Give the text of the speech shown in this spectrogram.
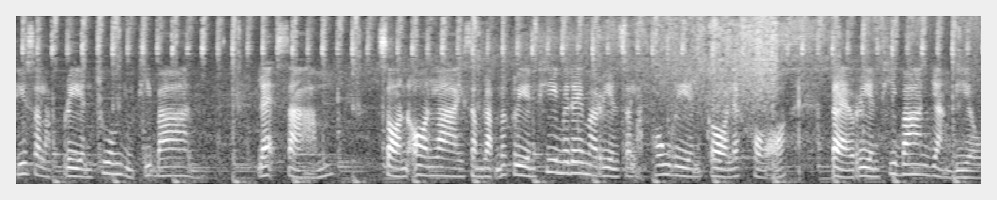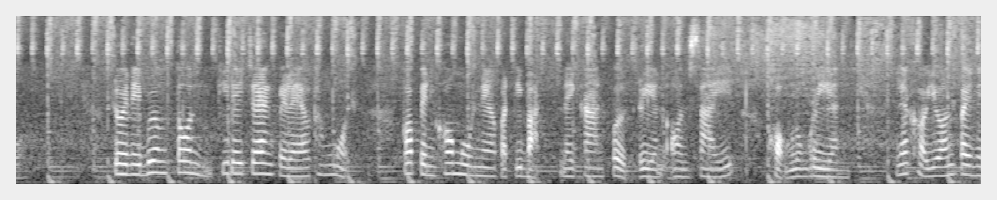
ที่สลับเรียนช่วงอยู่ที่บ้าน และ 3. สอนออนไลน์สำหรับนักเรียนที่ไม่ได้มาเรียนสลับห้องเรียนกอและขอ แต่เรียนที่บ้านอย่างเดียว โดยในเบื้องต้นที่ได้แจ้งไปแล้วทั้งหมด ก็เป็นข้อมูลแนวปฏิบัติในการเปิดเรียนออนไซต์ของโรงเรียน และขอย้อนไปใน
